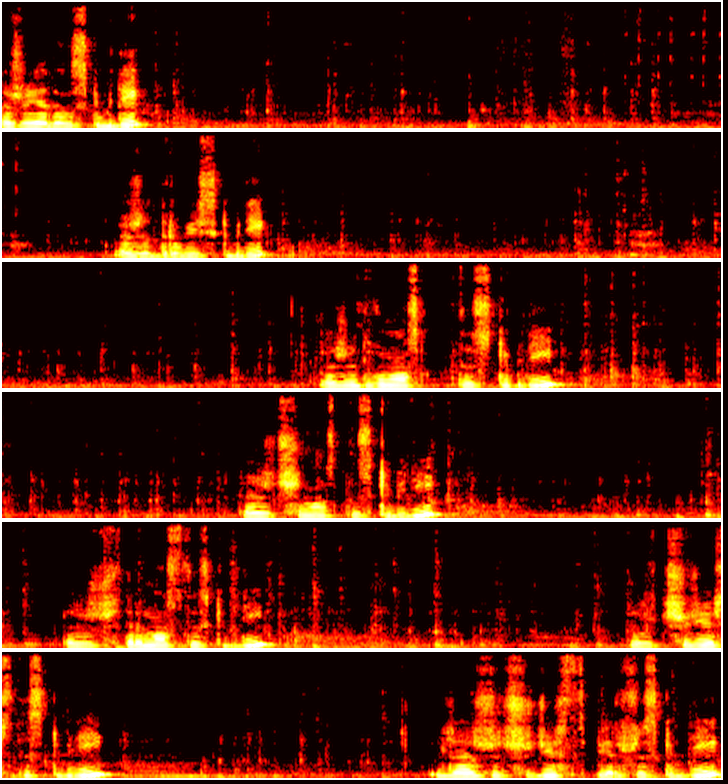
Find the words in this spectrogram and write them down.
Leży jeden skibidi. Leży drugi skibidi. Leży dwunasty skibidi. Leży trzynasty skibidi. Leży czternasty skibidi. Leży trzydziesty skibidi. Leży 31 skibidi.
